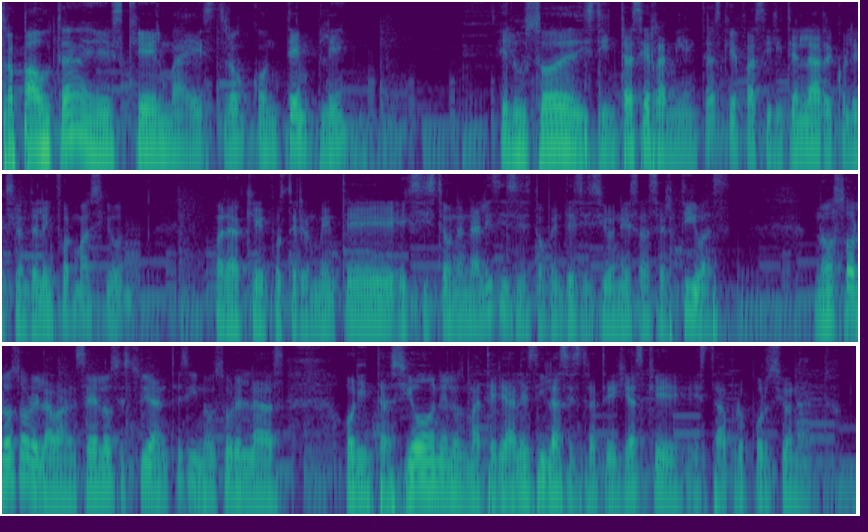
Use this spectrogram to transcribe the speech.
Otra pauta es que el maestro contemple el uso de distintas herramientas que faciliten la recolección de la información para que posteriormente exista un análisis y se tomen decisiones asertivas, no solo sobre el avance de los estudiantes, sino sobre las orientaciones, los materiales y las estrategias que está proporcionando.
